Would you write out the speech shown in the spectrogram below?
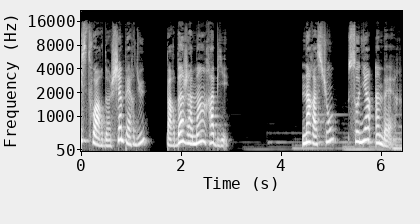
Histoire d'un chien perdu par Benjamin Rabier. Narration Sonia Humbert.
